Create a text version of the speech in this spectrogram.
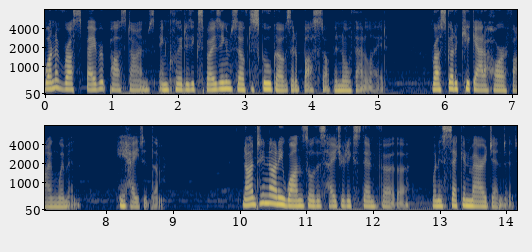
One of Rust's favourite pastimes included exposing himself to schoolgirls at a bus stop in North Adelaide. Rust got a kick out of horrifying women. He hated them. 1991 saw this hatred extend further when his second marriage ended,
